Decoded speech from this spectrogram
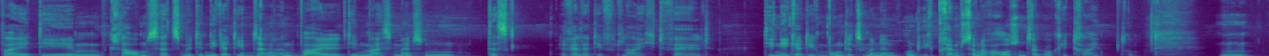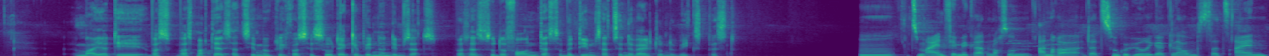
bei dem Glaubenssatz mit den negativen Sachen an, weil den meisten Menschen das relativ leicht fällt, die negativen Punkte zu benennen. Und ich bremse dann noch aus und sage, okay, drei. So. Hm. Maya D., was, was macht der Satz hier möglich? Was ist so der Gewinn an dem Satz? Was hast du davon, dass du mit dem Satz in der Welt unterwegs bist? Mm, zum einen fiel mir gerade noch so ein anderer dazugehöriger Glaubenssatz ein:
